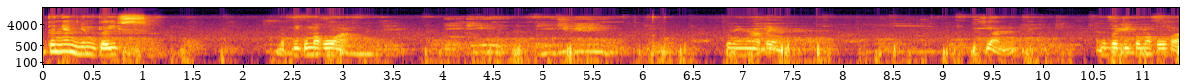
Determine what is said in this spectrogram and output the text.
Ganyan yun, guys. Ba't di ko makuha? Kunin natin. Yan. Ano ba di ko makuha?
